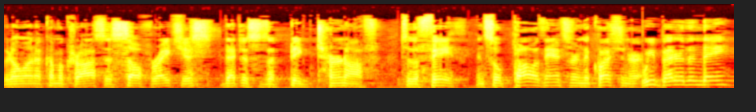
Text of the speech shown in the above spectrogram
We don't want to come across as self righteous. That just is a big turnoff to the faith. And so Paul is answering the question Are we better than they?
